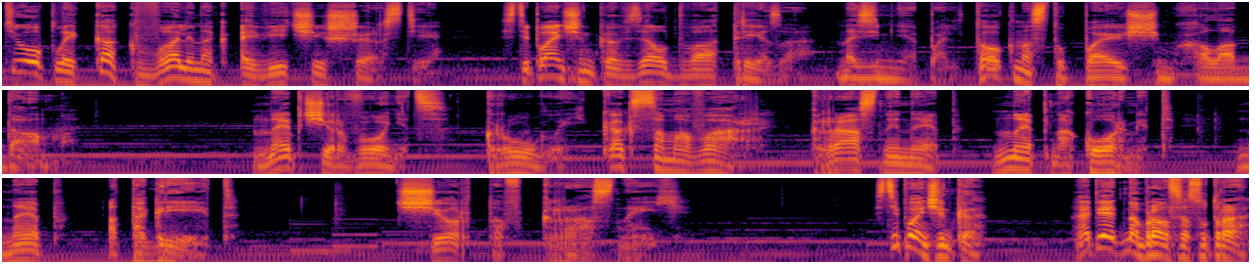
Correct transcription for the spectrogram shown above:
теплое, как валенок овечьей шерсти. Степанченко взял два отреза на зимнее пальто к наступающим холодам. Нэп-червонец, круглый, как самовар. Красный нэп, нэп накормит, нэп отогреет. Чертов красный. Степанченко, опять набрался с утра.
